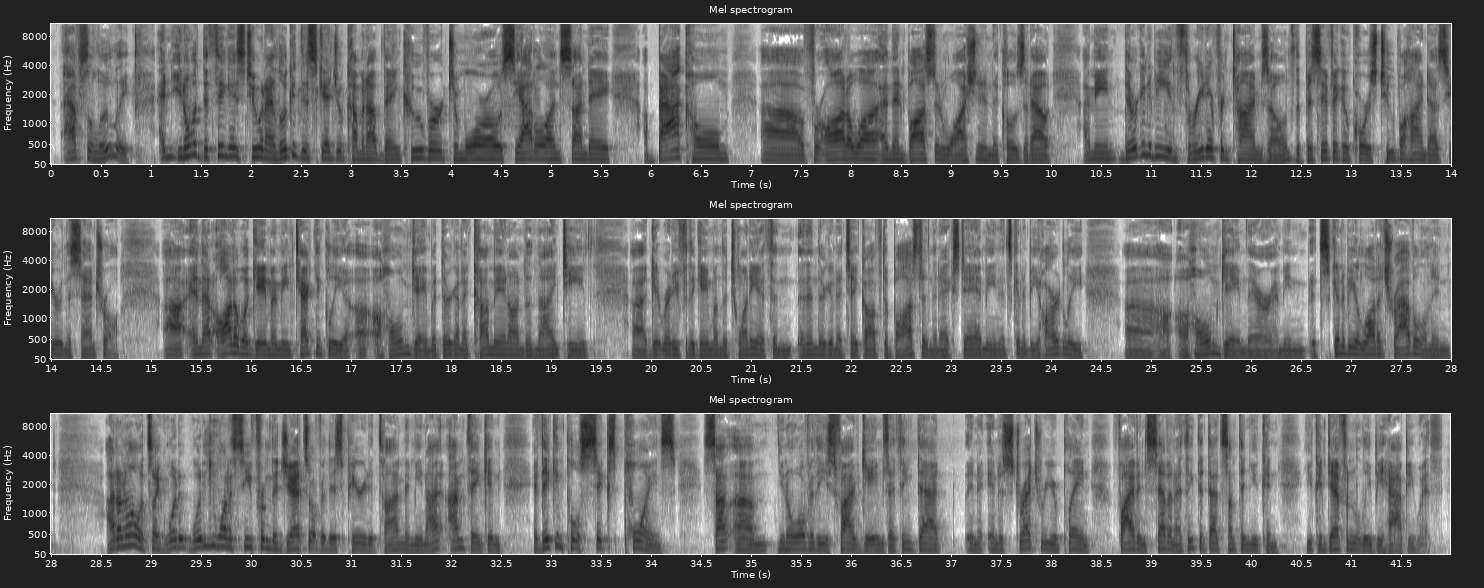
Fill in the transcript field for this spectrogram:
Absolutely. And you know what the thing is too, when I look at this schedule coming up, Vancouver tomorrow, Seattle on Sunday, back home uh, for Ottawa, and then Boston, Washington to close it out. I mean, they're going to be in three different time zones. The Pacific, of course, two behind us here in the Central. Uh, and that Ottawa game, I mean, technically a, a home game, but they're going to come in on the 19th, uh, get ready for the game on the 20th, and, and then they're going to take off to Boston the next day. I mean, it's going to be hardly uh, a home game there. I mean, it's going to be a lot of travel and. and I don't know. It's like what what do you want to see from the Jets over this period of time? I mean, I, am thinking if they can pull six points, so, um, you know, over these five games, I think that in, in a stretch where you're playing five and seven, I think that that's something you can you can definitely be happy with.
